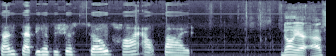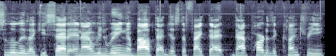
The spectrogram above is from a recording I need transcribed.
sunset because it's just so hot outside. No, yeah, absolutely. Like you said, and I've been reading about that. Just the fact that that part of the country,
